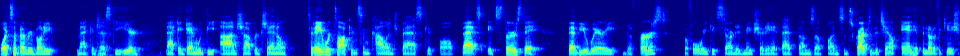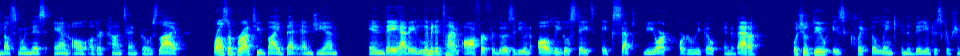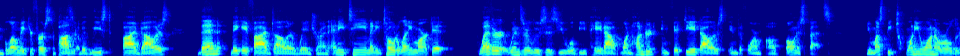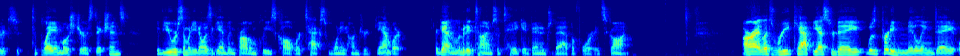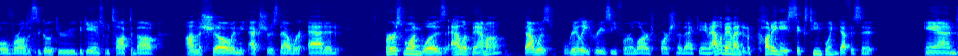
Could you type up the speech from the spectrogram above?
What's up, everybody? Matt Gajewski here, back again with the OddsShopper channel. Today, we're talking some college basketball bets. It's Thursday, February the 1st. Before we get started, make sure to hit that thumbs up button, subscribe to the channel, and hit the notification bell so when this and all other content goes live. We're also brought to you by BetMGM, and they have a limited time offer for those of you in all legal states except New York, Puerto Rico, and Nevada. What you'll do is click the link in the video description below, make your first deposit of at least $5, then make a $5 wager on any team, any total, any market. Whether it wins or loses, you will be paid out $158 in the form of bonus bets. You must be 21 or older to, to play in most jurisdictions. If you or someone you know has a gambling problem, please call or text 1 800 Gambler. Again, limited time, so take advantage of that before it's gone. All right, let's recap yesterday. Was a pretty middling day overall, just to go through the games we talked about on the show and the extras that were added. First one was Alabama. That was really greasy for a large portion of that game. Alabama ended up cutting a 16 point deficit, and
